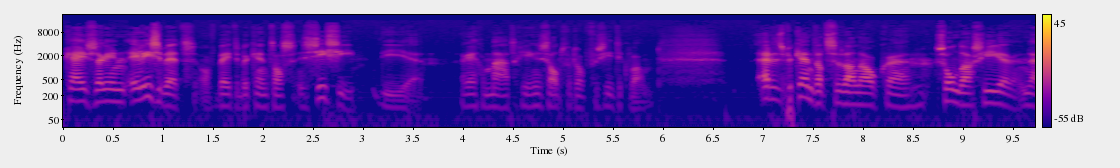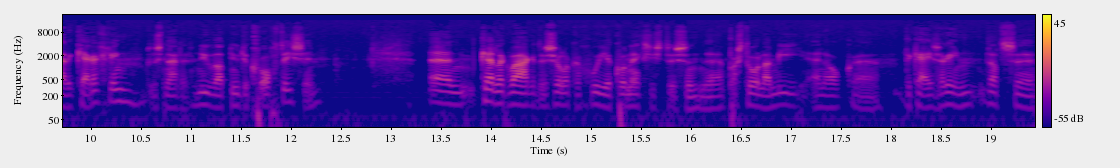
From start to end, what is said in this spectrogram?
keizerin Elisabeth, of beter bekend als Sissi die regelmatig hier in Zandvoort op visite kwam. Er is bekend dat ze dan ook uh, zondags hier naar de kerk ging. Dus naar de, nu wat nu de krocht is. En kennelijk waren er zulke goede connecties tussen uh, pastoor Lamy en ook de keizerin. Dat ze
